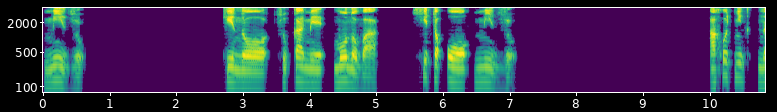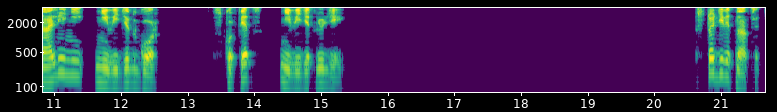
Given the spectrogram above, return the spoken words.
мидзу. Кино цуками монова, хито о мидзу. Охотник на оленей не видит гор. Скупец не видит людей. Сто девятнадцать.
